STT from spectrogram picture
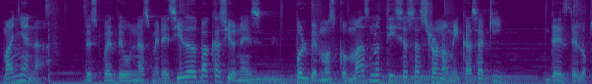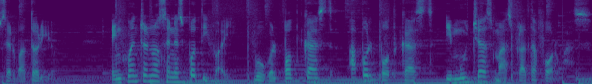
Mañana, después de unas merecidas vacaciones, volvemos con más noticias astronómicas aquí, desde el observatorio. Encuéntranos en Spotify, Google Podcast, Apple Podcast y muchas más plataformas.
